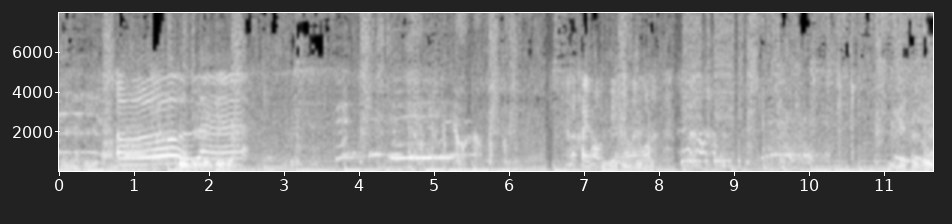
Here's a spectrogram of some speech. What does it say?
หนึ่งนาทีผ่านเอมาอโอ้พี่ไม่เก่งอะ รทำเสียงอะไรวะไม่มีใครรู้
